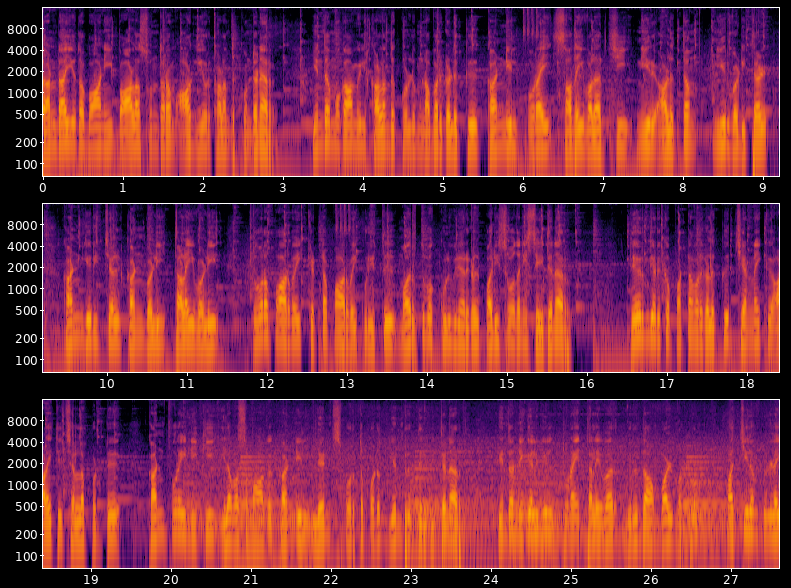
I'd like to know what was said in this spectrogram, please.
தண்டாயுதபாணி பாலசுந்தரம் ஆகியோர் கலந்து கொண்டனர். இந்த முகாமில் கலந்து கொள்ளும் நபர்களுக்கு கண்ணில் புரை சதை வளர்ச்சி நீர் அழுத்தம் நீர் வடித்தல் கண் எரிச்சல் கண்வலி தலைவலி தூரப்பார்வை கெட்ட பார்வை குறித்து மருத்துவ குழுவினர்கள் பரிசோதனை செய்தனர். தேர்ந்தெடுக்கப்பட்டவர்களுக்கு சென்னைக்கு அழைத்துச் செல்லப்பட்டு கண்புரை நீக்கி இலவசமாக கண்ணில் லென்ஸ் பொருத்தப்படும் என்று தெரிவித்தனர். இந்த நிகழ்வில் துணைத் தலைவர் விருதாம்பாள் மற்றும் பச்சிலம் பிள்ளை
